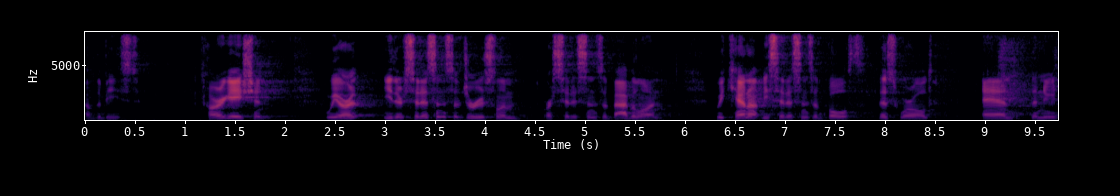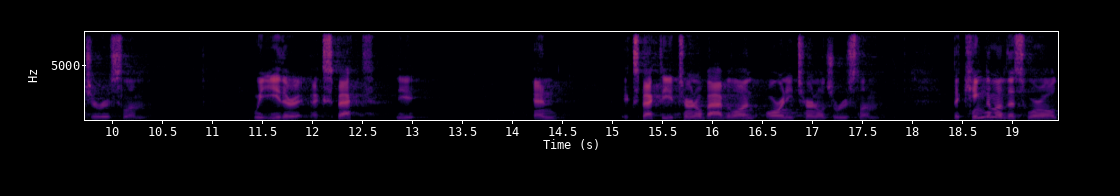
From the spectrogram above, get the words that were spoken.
of the beast. Congregation, we are either citizens of Jerusalem or citizens of Babylon. We cannot be citizens of both this world and the New Jerusalem. We either expect the and expect the eternal Babylon or an eternal Jerusalem, the kingdom of this world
